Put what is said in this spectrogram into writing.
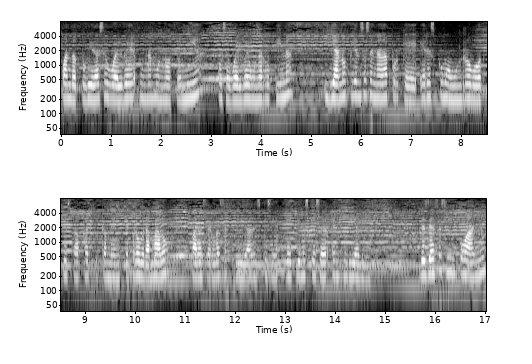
cuando tu vida se vuelve una monotonía o se vuelve una rutina y ya no piensas en nada porque eres como un robot que está prácticamente programado para hacer las actividades que, tienes que hacer en tu día a día. Desde hace cinco años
